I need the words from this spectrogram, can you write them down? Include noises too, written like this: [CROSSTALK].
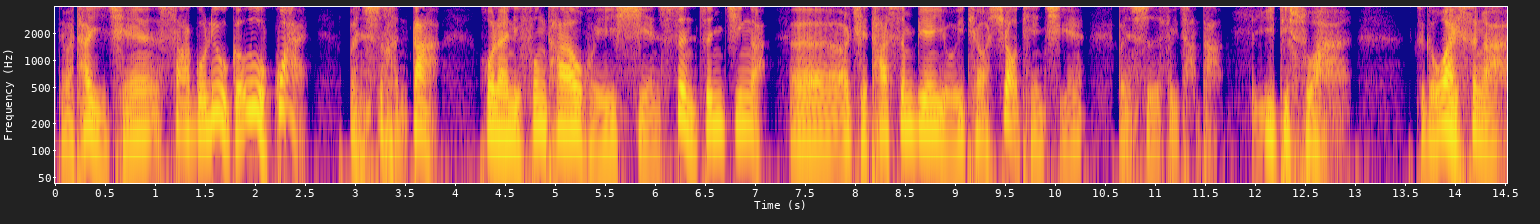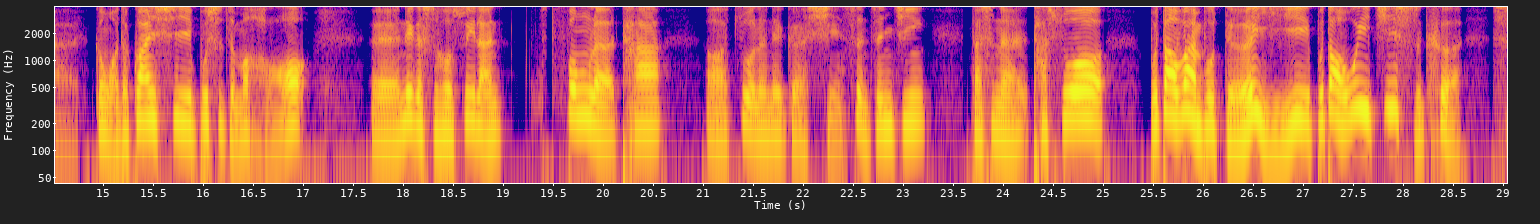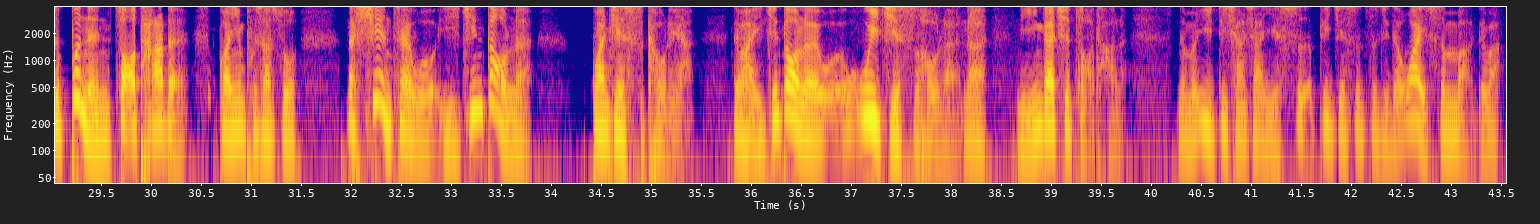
对吧？他以前杀过六个恶怪，本事很大，后来你封他为显圣真经啊。”呃，而且他身边有一条哮天钳，本事非常大。玉帝说啊，这个外甥啊，跟我的关系不是怎么好。呃，那个时候虽然封了他啊，做了那个显圣真经，但是呢，他说不到万不得已，不到危机时刻是不能招他的。观音菩萨说，那现在我已经到了关键时刻了呀。对吧？已经到了危急时候了，那你应该去找他了。那么玉帝想想也是，毕竟是自己的外甥嘛，对吧？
